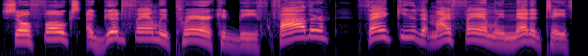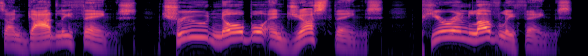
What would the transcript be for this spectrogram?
So, folks, a good family prayer could be Father, thank you that my family meditates on godly things, true, noble, and just things, pure and lovely things,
